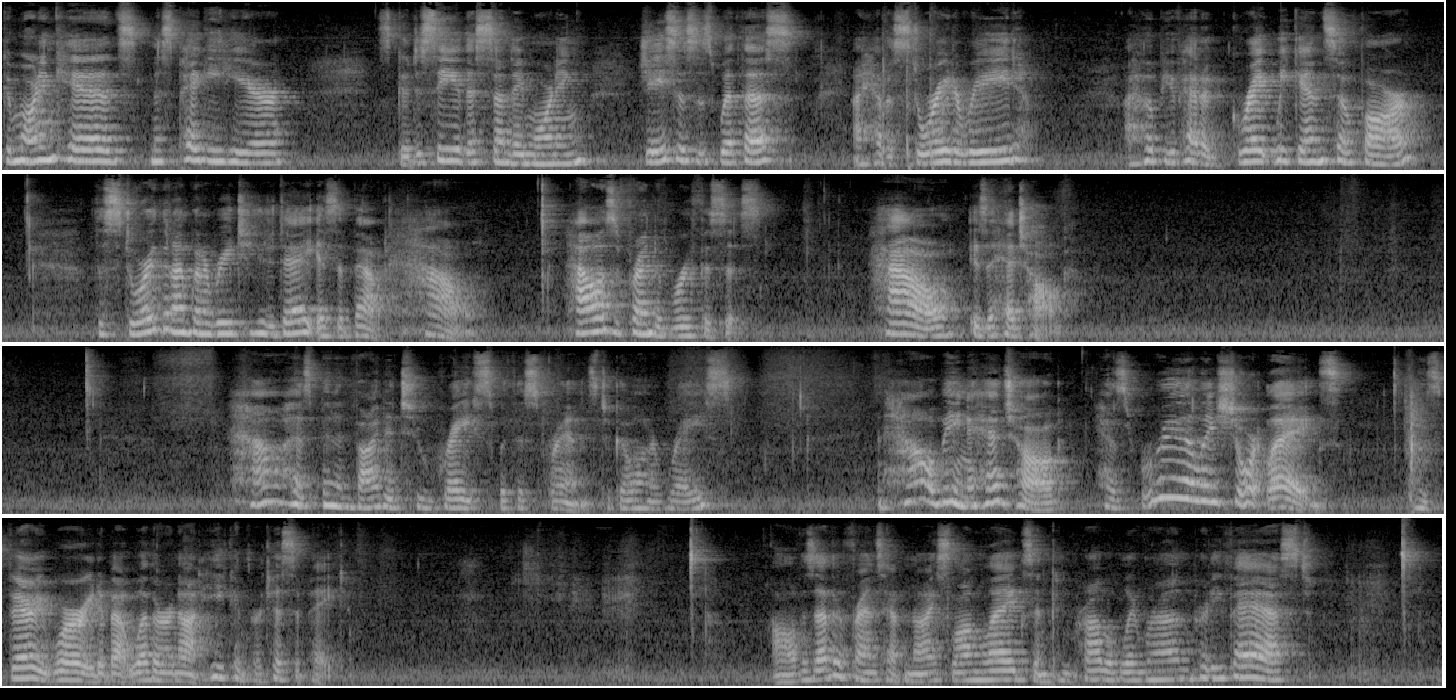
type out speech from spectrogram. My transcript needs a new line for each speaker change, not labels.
Good morning, kids. Miss Peggy here. It's good to see you this Sunday morning. Jesus is with us. I have a story to read. I hope you've had a great weekend so far. The story that I'm going to read to you today is about Hal. Hal is a friend of Rufus's. Hal is a hedgehog. Hal has been invited to race with his friends, to go on a race. And Hal, being a hedgehog, has really short legs. He's very worried about whether or not he can participate. All of his other friends have nice long legs and can probably run pretty fast.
